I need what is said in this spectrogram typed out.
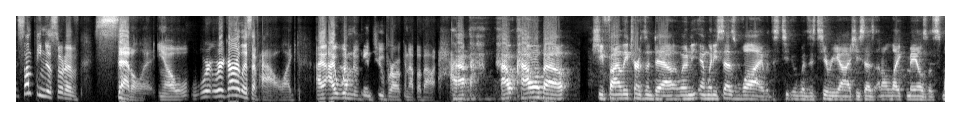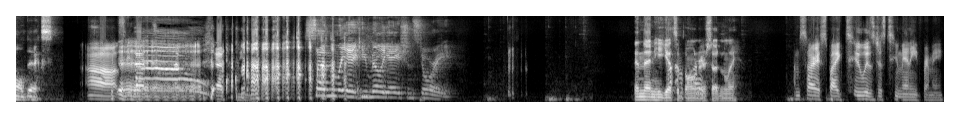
something to sort of settle it you know re- regardless of how like I, I wouldn't have been too broken up about how how how, how about she finally turns him down when he, and when he says why with his te- with his teary eye, she says, "I don't like males with small dicks." uh, see, that's, that's, Suddenly a humiliation story. And then he gets a boner right. suddenly. i'm sorry spike two is just too many for me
